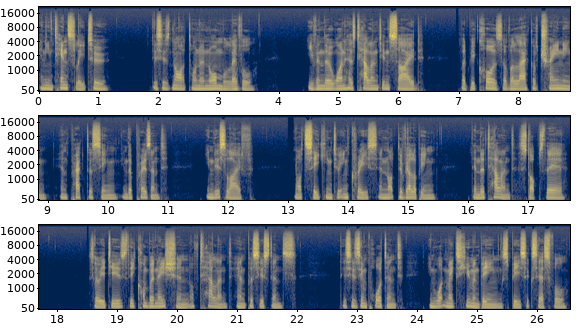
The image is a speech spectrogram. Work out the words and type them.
and intensely too. This is not on a normal level. Even though one has talent inside, but because of a lack of training and practicing in the present, in this life, not seeking to increase and not developing, then the talent stops there. So it is the combination of talent and persistence. This is important in what makes human beings be successful.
